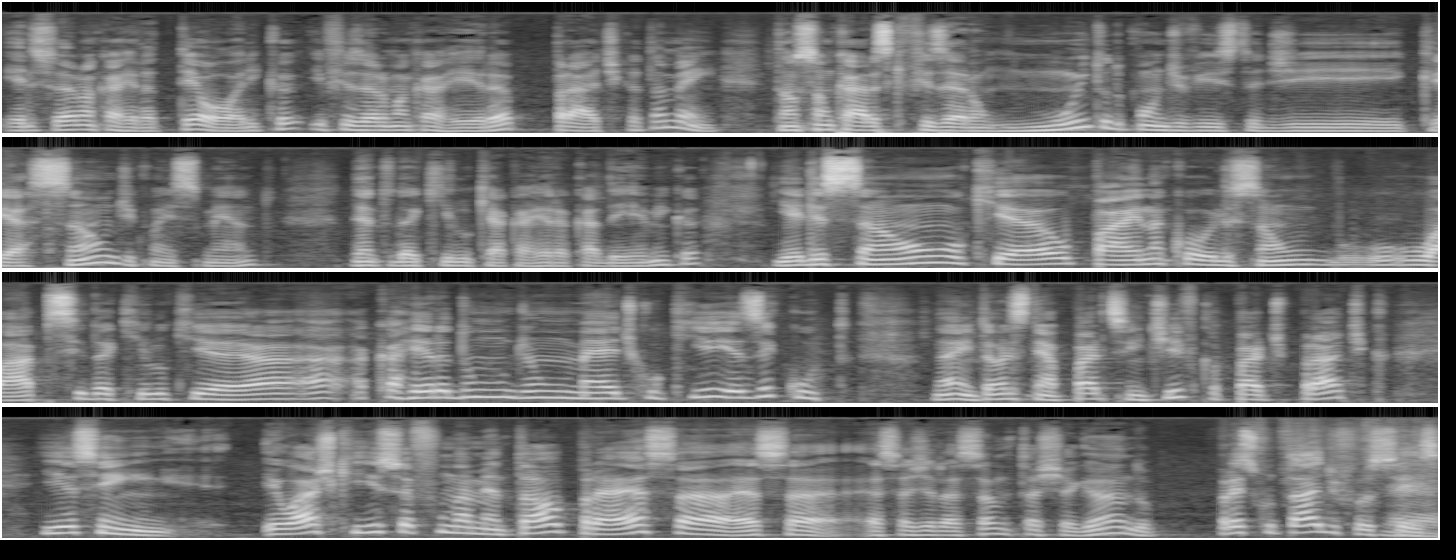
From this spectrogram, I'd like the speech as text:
Eles fizeram uma carreira teórica e fizeram uma carreira prática também. Então são caras que fizeram muito do ponto de vista de criação de conhecimento dentro daquilo que é a carreira acadêmica e eles são o que é o pinnacle, eles são o, o ápice daquilo que é a, a- carreira de um, de um médico que executa. Né? Então eles têm a parte científica, a parte prática e assim eu acho que isso é fundamental para essa, essa, essa geração que está chegando para escutar de vocês.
